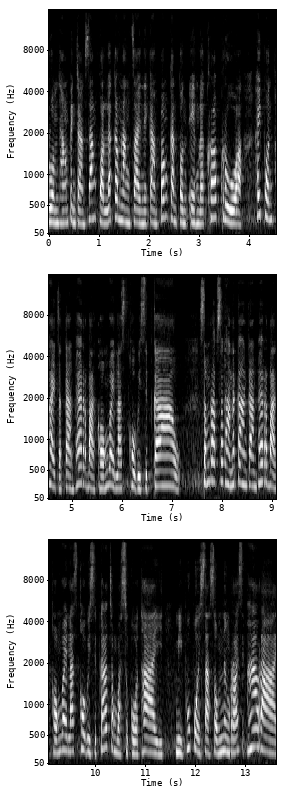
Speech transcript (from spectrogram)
รวมทั้งเป็นการสร้างขวัญและกำลังใจในการป้องกันตนเองและครอบครัว ให้พ้นภัยจากการแพร่ระบาดของไวรัสโควิด -19 สำหรับสถานการณ์การแพร่ระบาดของไวรัสโควิด -19 จังหวัดสุโขทัย มีผู้ป่วยสะสม 115 ราย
